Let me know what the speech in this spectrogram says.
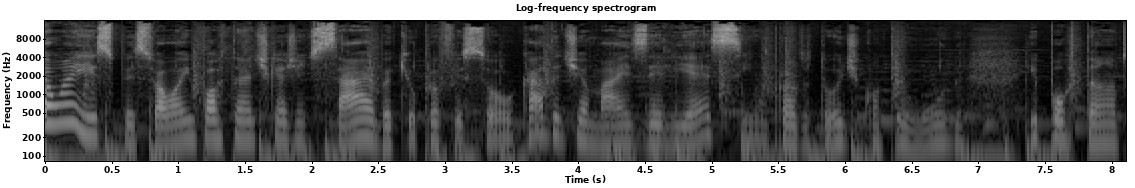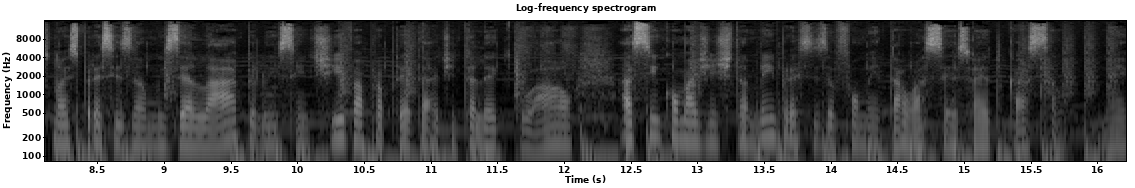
Então é isso, pessoal. É importante que a gente saiba que o professor, cada dia mais, ele é sim um produtor de conteúdo e, portanto, nós precisamos zelar pelo incentivo à propriedade intelectual, assim como a gente também precisa fomentar o acesso à educação, né?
